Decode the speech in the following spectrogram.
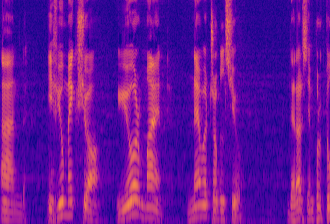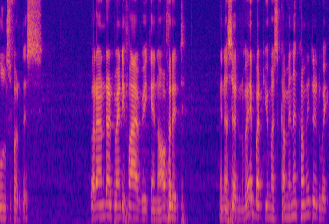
And if you make sure your mind never troubles you, there are simple tools for this. For under twenty-five, we can offer it in a certain way, but you must come in a committed way.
